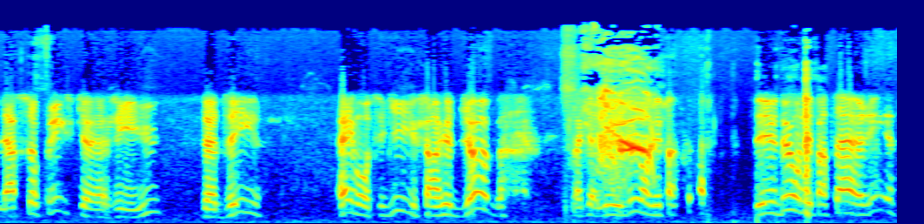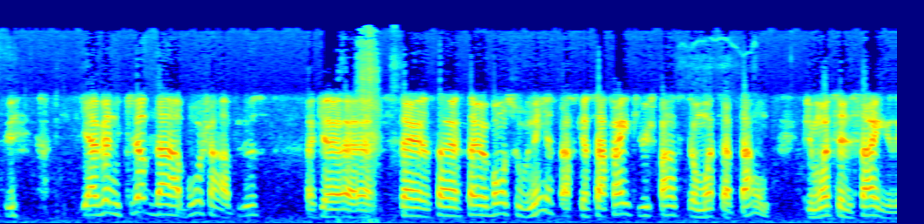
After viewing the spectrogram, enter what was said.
la, surprise que j'ai eue de dire Hey, mon petit Guy, il changé de job. fait que les deux, on est partis. Les deux, on est partis à rire, puis il y avait une clope dans la bouche en plus. Fait que euh, c'était un, bon souvenir parce que sa fête, lui, je pense, c'est au mois de septembre. Puis moi, c'est le 16.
